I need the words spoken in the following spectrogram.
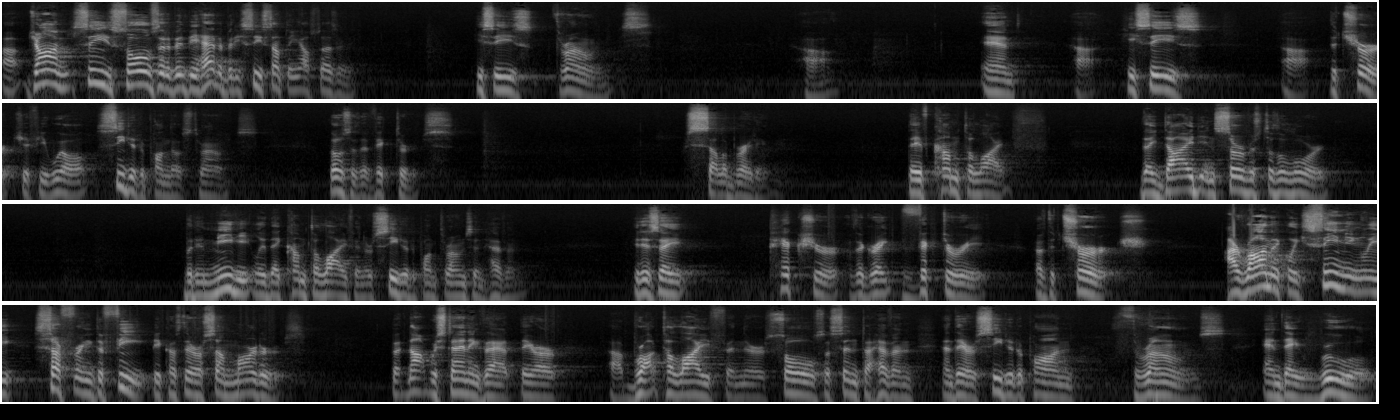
uh, John sees souls that have been beheaded, but he sees something else, doesn't he? He sees thrones. Uh, and uh, he sees uh, the church, if you will, seated upon those thrones. Those are the victors. Celebrating. They've come to life. They died in service to the Lord. But immediately they come to life and are seated upon thrones in heaven. It is a picture of the great victory of the church ironically, seemingly suffering defeat because there are some martyrs. But notwithstanding that, they are uh, brought to life and their souls ascend to heaven and they are seated upon thrones and they rule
